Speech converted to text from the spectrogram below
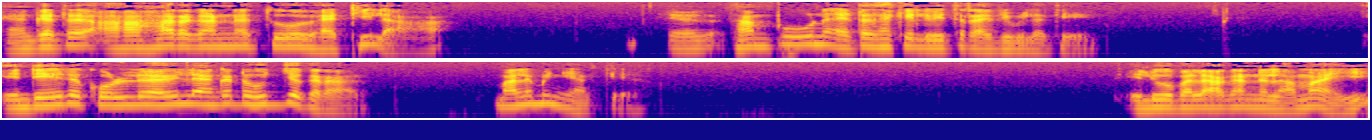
ඇඟට ආහාර ගන්න නැතුව වැටිලා සම්පූර්ණ ඇටසැකිලි විතරයි තිබිලා තියෙන්නේ. එඬේට කොල්ලෝ ඇවිල්ලා ඇඟට හුජ්ජ කරාලු. මලමිනියක් කියලා. එළුව බලා ගන්න ළමයි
